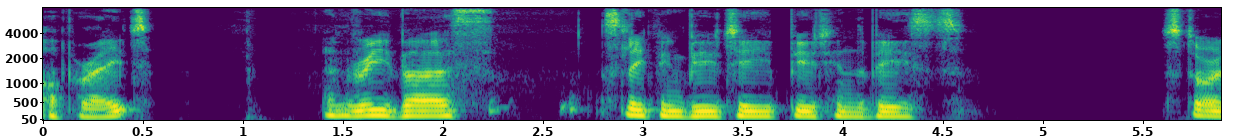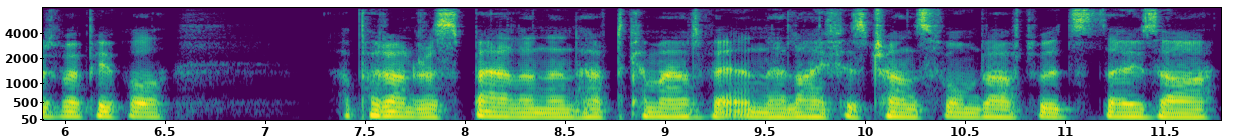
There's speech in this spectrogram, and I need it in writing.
operate. And rebirth, Sleeping Beauty, Beauty and the Beast, stories where people are put under a spell and then have to come out of it and their life is transformed afterwards, those are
